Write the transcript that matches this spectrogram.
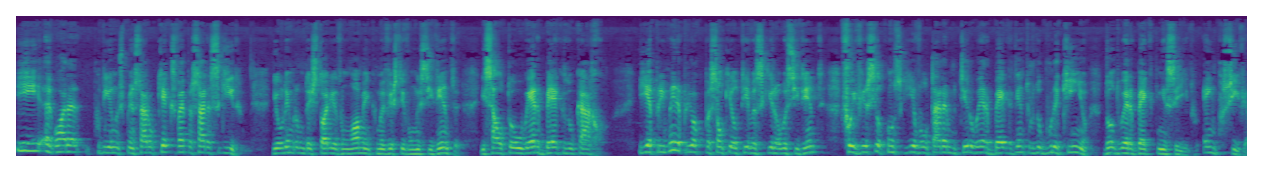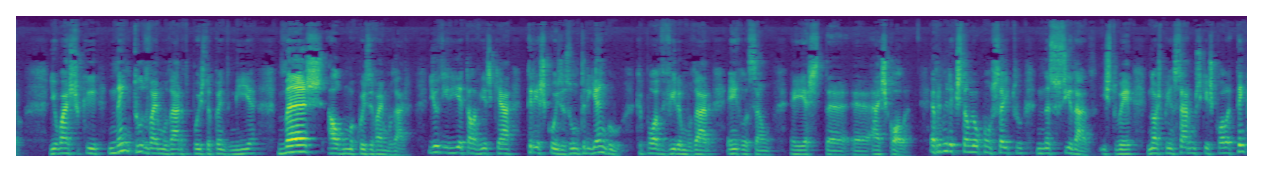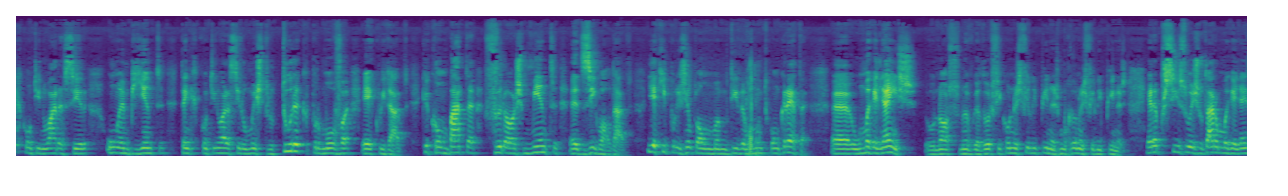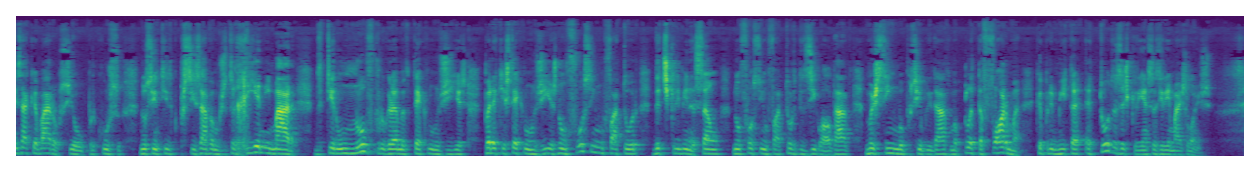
E agora podíamos pensar o que é que se vai passar a seguir. Eu lembro-me da história de um homem que uma vez teve um acidente e saltou o airbag do carro. E a primeira preocupação que ele teve a seguir ao acidente foi ver se ele conseguia voltar a meter o airbag dentro do buraquinho de onde o airbag tinha saído. É impossível. Eu acho que nem tudo vai mudar depois da pandemia, mas alguma coisa vai mudar. E eu diria talvez que há três coisas, um triângulo que pode vir a mudar em relação a esta, eh, à escola. A primeira questão é o conceito na sociedade, isto é, nós pensarmos que a escola tem que continuar a ser um ambiente, tem que continuar a ser uma estrutura que promova a equidade, que combata ferozmente a desigualdade. E aqui, por exemplo, há uma medida muito concreta. Uh, o Magalhães, o nosso navegador, ficou nas Filipinas, morreu nas Filipinas. Era preciso ajudar o Magalhães a acabar o seu percurso, no sentido que precisávamos de reanimar, de ter um novo programa de tecnologias para que as tecnologias não fossem um fator de discriminação, não fossem um fator de desigualdade, mas sim uma possibilidade, uma plataforma que permita a todas as crianças irem mais longe.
